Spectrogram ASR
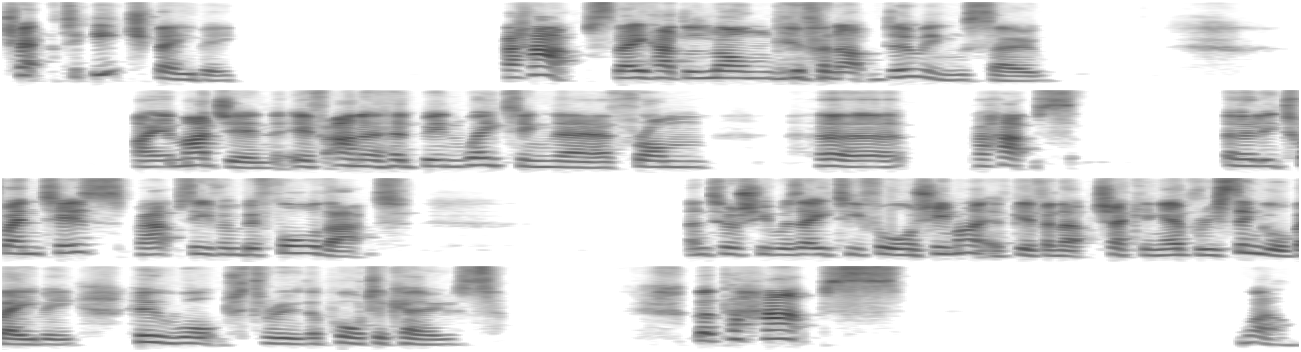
checked each baby Perhaps they had long given up doing so. I imagine if Anna had been waiting there from her perhaps early 20s, perhaps even before that, until she was 84, she might have given up checking every single baby who walked through the porticos. But perhaps, well,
